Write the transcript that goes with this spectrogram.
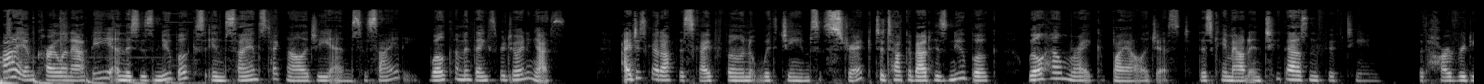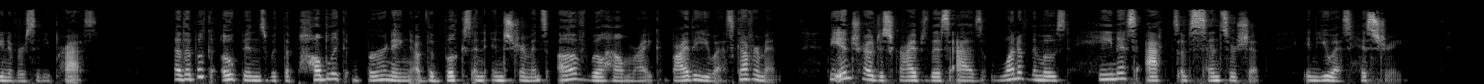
Hi, I'm Carla Nappi, and this is New Books in Science, Technology, and Society. Welcome and thanks for joining us. I just got off the Skype phone with James Strick to talk about his new book, Wilhelm Reich, Biologist. This came out in 2015 with Harvard University Press. Now, the book opens with the public burning of the books and instruments of Wilhelm Reich by the U.S. government. The intro describes this as one of the most heinous acts of censorship in U.S. history.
